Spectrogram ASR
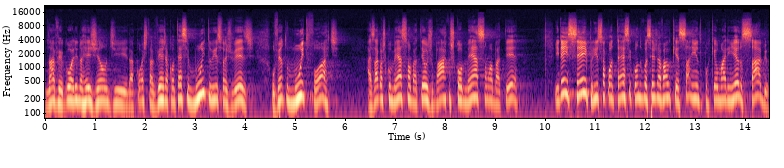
navegou ali na região de, da Costa Verde, acontece muito isso às vezes. O vento muito forte, as águas começam a bater, os barcos começam a bater. E nem sempre isso acontece quando você já vai o quê? Saindo, porque o marinheiro sábio,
